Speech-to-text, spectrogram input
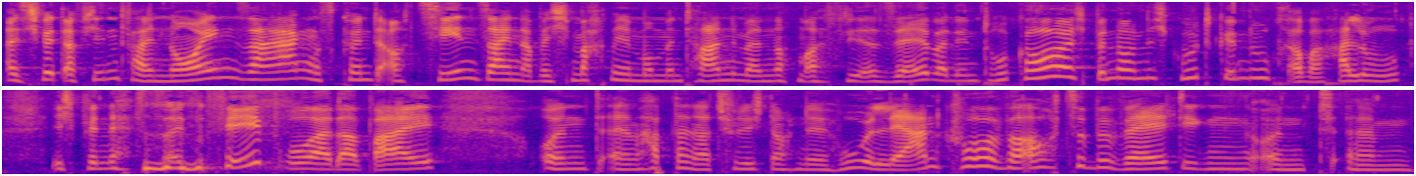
also ich würde auf jeden Fall neun sagen, es könnte auch zehn sein, aber ich mache mir momentan immer noch mal wieder selber den Druck, oh, ich bin noch nicht gut genug, aber hallo, ich bin erst seit Februar dabei und ähm, habe dann natürlich noch eine hohe Lernkurve auch zu bewältigen. Und ähm,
